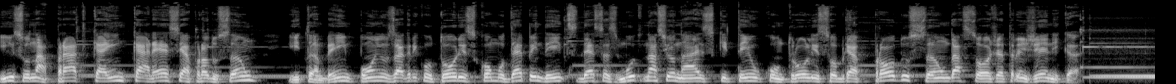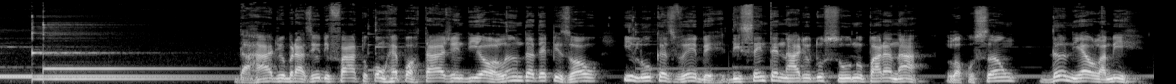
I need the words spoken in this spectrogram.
Isso, na prática, encarece a produção e também põe os agricultores como dependentes dessas multinacionais que têm o controle sobre a produção da soja transgênica. Da Rádio Brasil de Fato, com reportagem de Holanda Depisol e Lucas Weber, de Centenário do Sul, no Paraná. Locução: Daniel Lamir.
